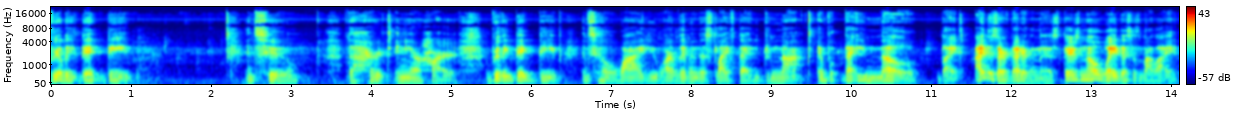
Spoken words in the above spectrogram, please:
really dig deep into the hurt in your heart. Really dig deep into why you are living this life that you do not, that you know like I deserve better than this. There's no way this is my life.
